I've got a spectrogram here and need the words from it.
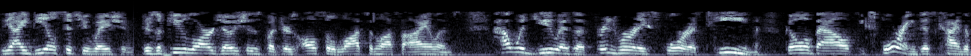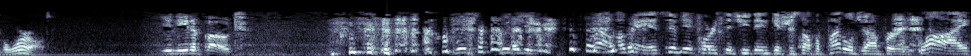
The ideal situation. There's a few large oceans, but there's also lots and lots of islands. How would you, as a fringe-worthy explorer, a team, go about exploring this kind of a world? You need a boat. Would, would you? Well, okay. Assuming, of course, that you didn't get yourself a puddle jumper and fly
